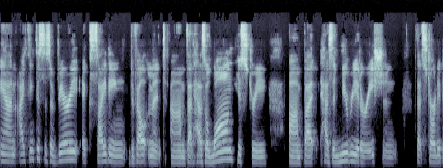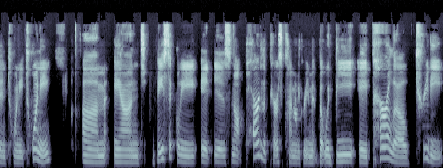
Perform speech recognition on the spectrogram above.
And I think this is a very exciting development um, that has a long history, um, but has a new reiteration that started in 2020. Um, and basically, it is not part of the Paris Climate Agreement, but would be a parallel treaty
